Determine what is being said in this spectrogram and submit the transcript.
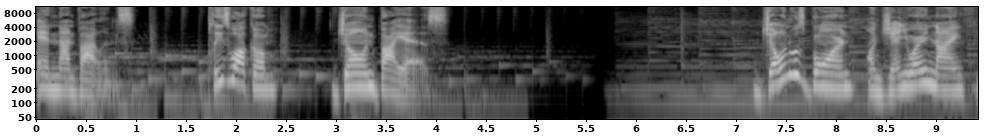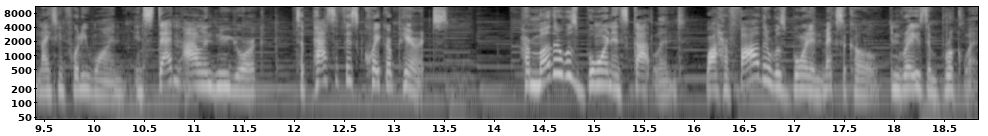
and nonviolence. Please welcome Joan Baez. Joan was born on January 9, 1941, in Staten Island, New York, to pacifist Quaker parents. Her mother was born in Scotland, while her father was born in Mexico and raised in Brooklyn.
